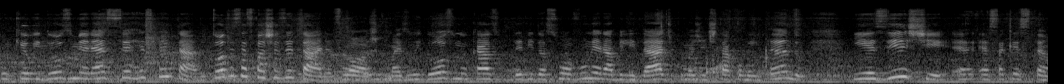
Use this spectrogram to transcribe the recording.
porque o idoso merece ser respeitado. Todas as faixas etárias, lógico, mas o idoso, no caso, devido à sua vulnerabilidade, como a gente está comentando, e existe é, essa questão,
